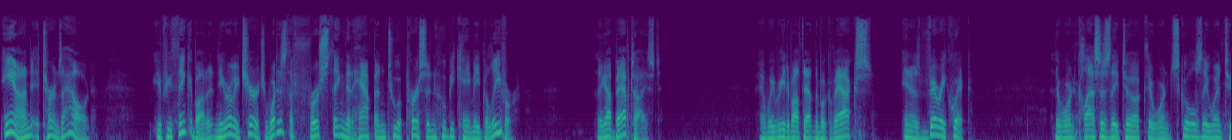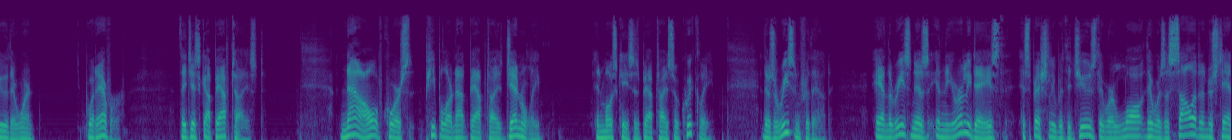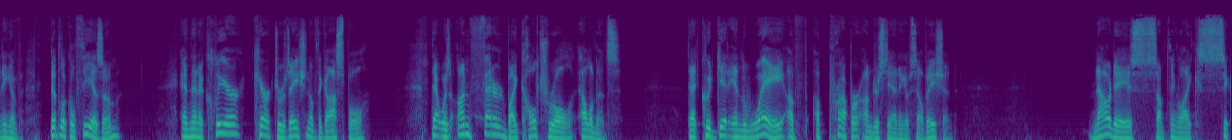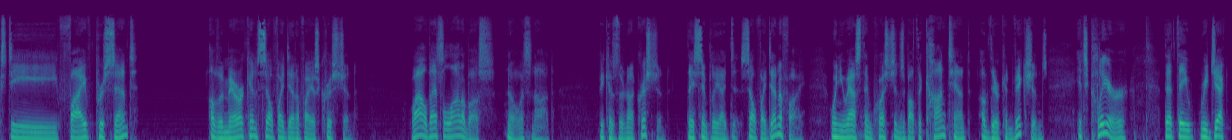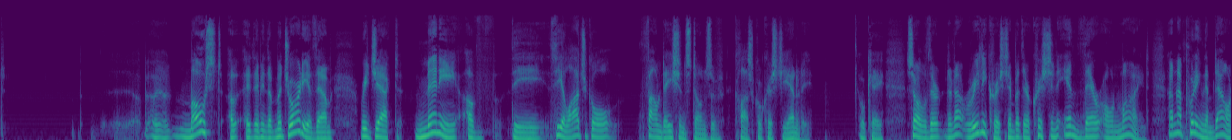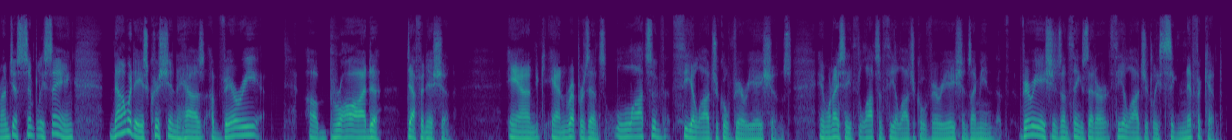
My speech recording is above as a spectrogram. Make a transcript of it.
And it turns out, if you think about it, in the early church, what is the first thing that happened to a person who became a believer? They got baptized. And we read about that in the book of Acts, and it was very quick. There weren't classes they took, there weren't schools they went to, there weren't whatever. They just got baptized. Now, of course, people are not baptized generally in most cases, baptized so quickly. There's a reason for that. And the reason is in the early days, especially with the Jews, there were law there was a solid understanding of biblical theism and then a clear characterization of the gospel that was unfettered by cultural elements that could get in the way of a proper understanding of salvation nowadays something like 65% of Americans self identify as Christian. Wow, that's a lot of us. No, it's not, because they're not Christian. They simply self identify. When you ask them questions about the content of their convictions, it's clear that they reject uh, most of, I mean, the majority of them reject many of the theological foundation stones of classical Christianity. Okay, so they're they're not really Christian, but they're Christian in their own mind. I'm not putting them down. I'm just simply saying, nowadays Christian has a very uh, broad definition, and and represents lots of theological variations. And when I say lots of theological variations, I mean variations on things that are theologically significant,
